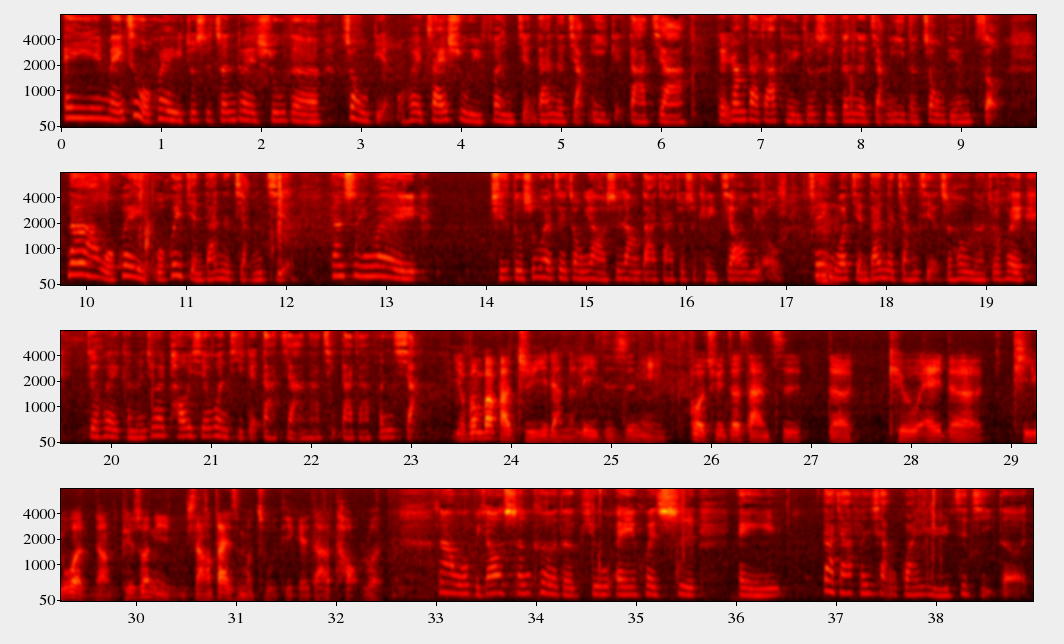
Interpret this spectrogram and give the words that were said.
诶，每一次我会就是针对书的重点，我会摘述一份简单的讲义给大家，对，让大家可以就是跟着讲义的重点走。那我会我会简单的讲解，但是因为其实读书会最重要是让大家就是可以交流，所以我简单的讲解之后呢，就会就会可能就会抛一些问题给大家，那请大家分享。有没有办法举一两个例子，是你过去这三次的 Q&A 的提问这样子？比如说你想要带什么主题给大家讨论？那我比较深刻的 Q&A 会是，诶，大家分享关于自己的，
